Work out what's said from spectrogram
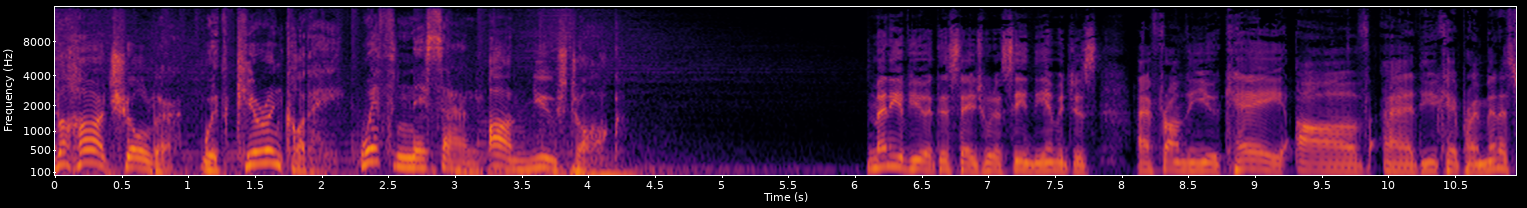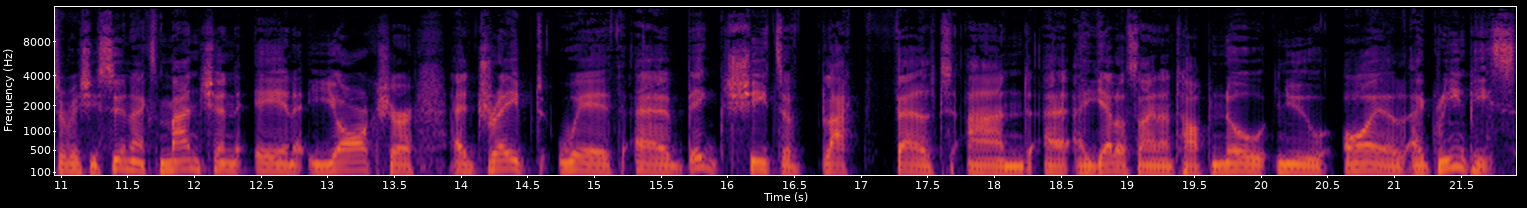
The Hard Shoulder with Kieran Cuddihy with Nissan. on Newstalk. Many of you at this stage would have seen the images uh, from the UK of uh, the UK Prime Minister Rishi Sunak's mansion in Yorkshire, uh, draped with uh, big sheets of black felt and uh, a yellow sign on top, no new oil. Uh, Greenpeace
